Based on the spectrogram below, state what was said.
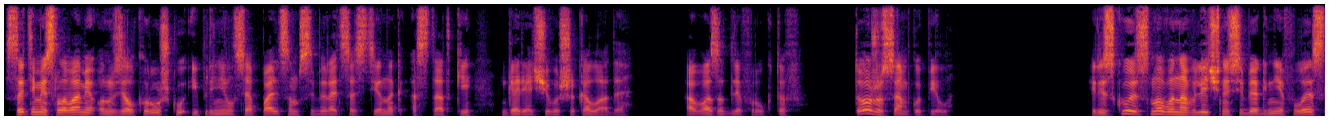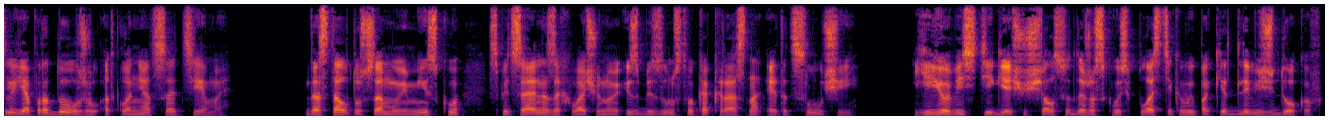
С этими словами он взял кружку и принялся пальцем собирать со стенок остатки горячего шоколада. А ваза для фруктов? Тоже сам купил. Рискуя снова навлечь на себя гнев Лесли, я продолжил отклоняться от темы. Достал ту самую миску, специально захваченную из безумства как раз на этот случай. Ее вестиги ощущался даже сквозь пластиковый пакет для вещдоков.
